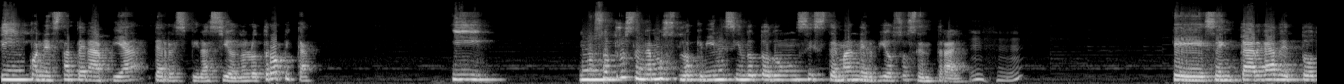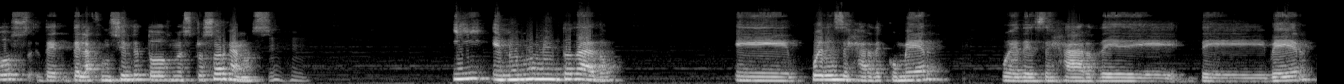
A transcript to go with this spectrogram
vi con esta terapia de respiración holotrópica. Y nosotros tenemos lo que viene siendo todo un sistema nervioso central. que se encarga de todos, de, la función de todos nuestros órganos y en un momento dado eh, puedes dejar de comer, puedes dejar de, ver,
